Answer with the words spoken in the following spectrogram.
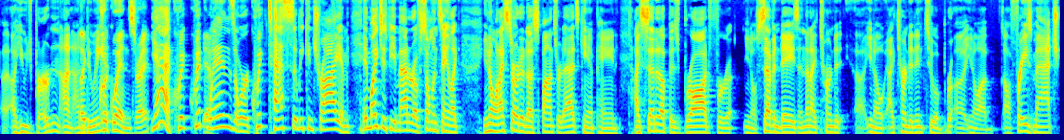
a huge burden on, on like doing quick it. wins, right? Yeah, quick quick yeah. wins or quick tests that we can try. I mean, it might just be a matter of someone saying like, you know, when I started a sponsored ads campaign, I set it up as broad for you know seven days, and then I turned it, uh, you know, I turned it into a uh, you know a, a, phrase match,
